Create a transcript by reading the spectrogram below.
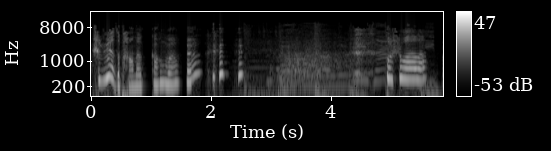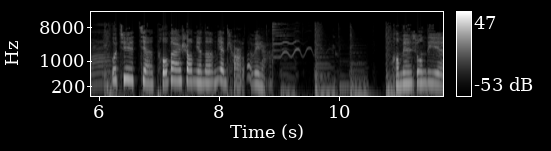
是月字旁的刚吗？”嗯，说了。我去剪头发上面的面条了，为啥？旁边兄弟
